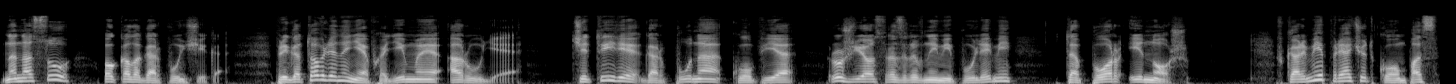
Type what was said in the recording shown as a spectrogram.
На носу, около гарпунщика – приготовлены необходимые орудия. Четыре гарпуна, копья, ружье с разрывными пулями, топор и нож. В корме прячут компас,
